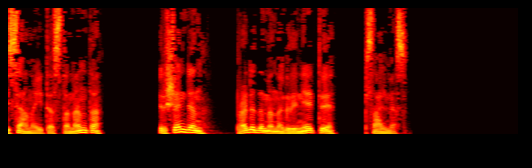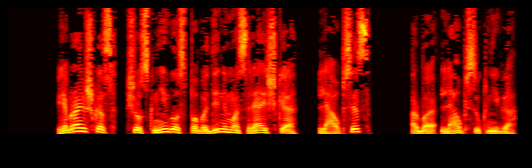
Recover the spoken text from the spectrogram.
į Senąjį testamentą ir šiandien pradedame nagrinėti psalmes. Hebrajiškas šios knygos pavadinimas reiškia liaupsis arba liaupsių knyga.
